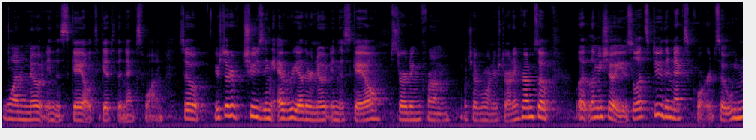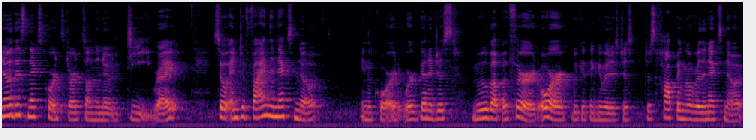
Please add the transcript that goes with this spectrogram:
one note in the scale to get to the next one. So you're sort of choosing every other note in the scale, starting from whichever one you're starting from. So let, let me show you. So let's do the next chord. So we know this next chord starts on the note D, right? So, and to find the next note in the chord, we're gonna just move up a third, or we could think of it as just, just hopping over the next note.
